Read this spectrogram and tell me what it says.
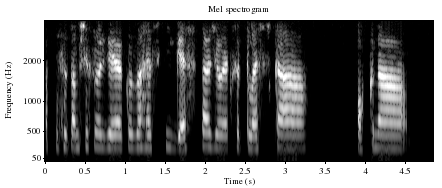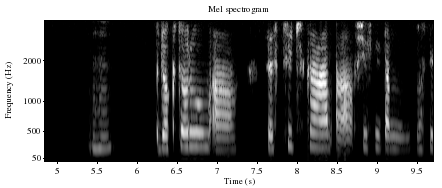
A co se tam všechno děje jako za hezký gesta, že jo, jak se tleská okna mm-hmm. doktorům a sestřičkám a všichni tam prostě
